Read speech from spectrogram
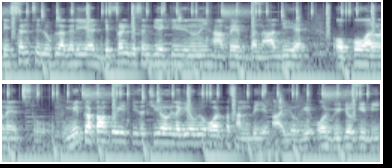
डिसेंट सी लुक लग रही है डिफरेंट किस्म की एक चीज़ इन्होंने यहाँ पे बना दी है ओप्पो वालों ने। तो उम्मीद करता हूँ आपको ये चीज़ अच्छी लगी होगी और पसंद भी आई होगी। और वीडियो की भी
